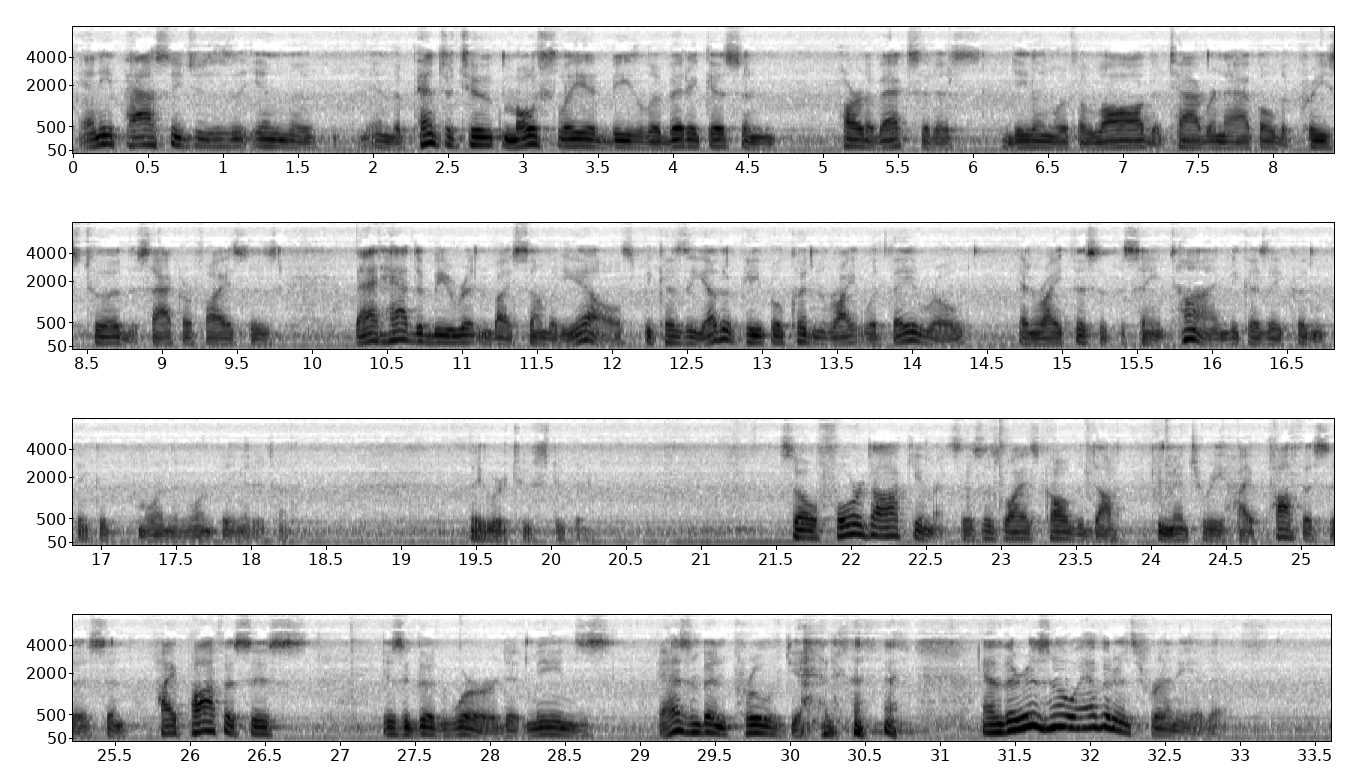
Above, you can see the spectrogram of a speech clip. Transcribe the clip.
any passages in the in the Pentateuch, mostly it'd be Leviticus and part of Exodus, dealing with the law, the tabernacle, the priesthood, the sacrifices. That had to be written by somebody else because the other people couldn't write what they wrote and write this at the same time because they couldn't think of more than one thing at a time. They were too stupid. So, four documents. This is why it's called the documentary hypothesis. And hypothesis is a good word. It means it hasn't been proved yet. and there is no evidence for any of this.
